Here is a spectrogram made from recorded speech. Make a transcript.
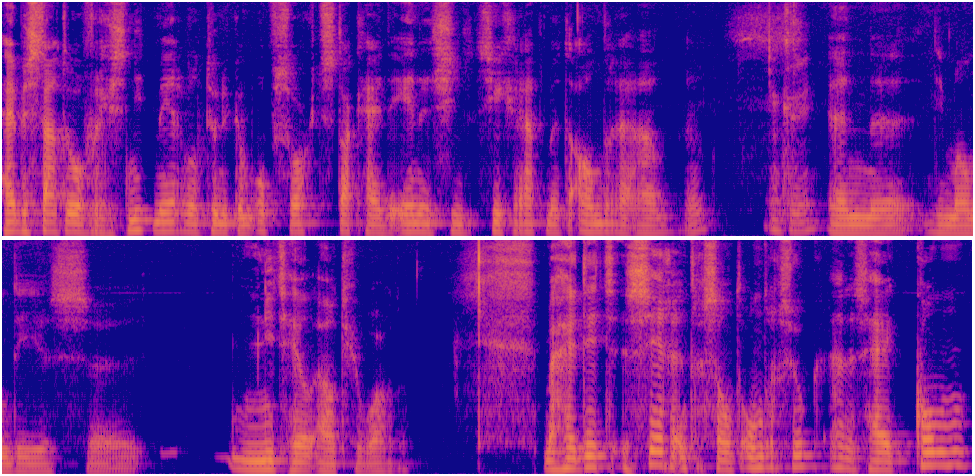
Hij bestaat overigens niet meer, want toen ik hem opzocht, stak hij de ene si- sigaret met de andere aan. Hè. oké. En eh, die man die is eh, niet heel oud geworden. Maar hij deed zeer interessant onderzoek. Hè, dus hij kon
